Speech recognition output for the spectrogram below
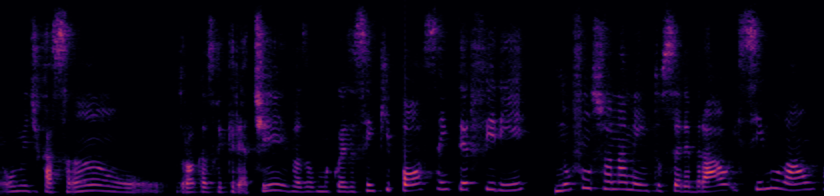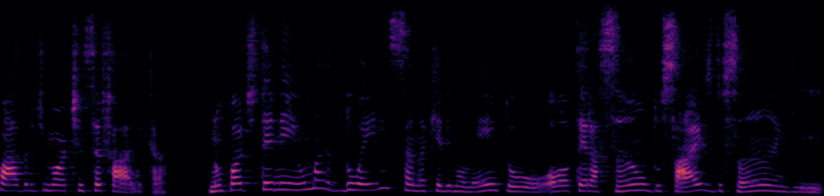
ou medicação, drogas recreativas, alguma coisa assim, que possa interferir no funcionamento cerebral e simular um quadro de morte encefálica. Não pode ter nenhuma doença naquele momento, ou alteração dos sais do sangue,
